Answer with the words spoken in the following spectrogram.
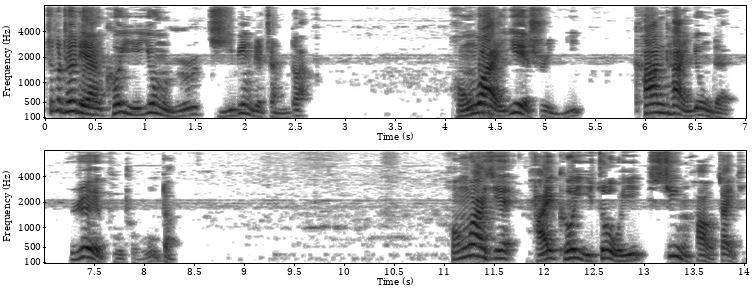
这个特点可以用于疾病的诊断、红外夜视仪、勘探用的热谱图等。红外线还可以作为信号载体，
